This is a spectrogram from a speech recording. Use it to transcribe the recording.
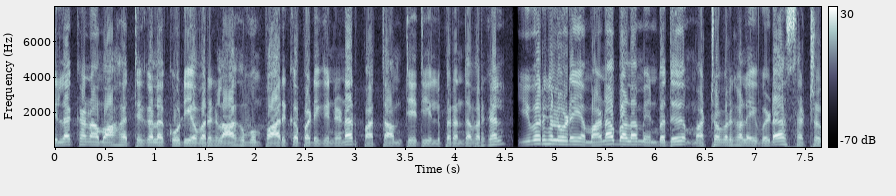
இலக்கணமாக திகழக்கூடியவர்களாகவும் பார்க்கப்படுகின்றனர். பத்தாம் தேதியில் பிறந்தவர்கள். இவர்களுடைய மனபலம் என்பது மற்றவர்களை விட சற்று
